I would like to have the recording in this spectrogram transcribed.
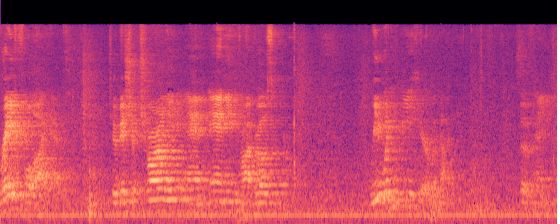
grateful I am to Bishop Charlie and Annie von Rosenberg. We wouldn't be here without you. So thank you.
